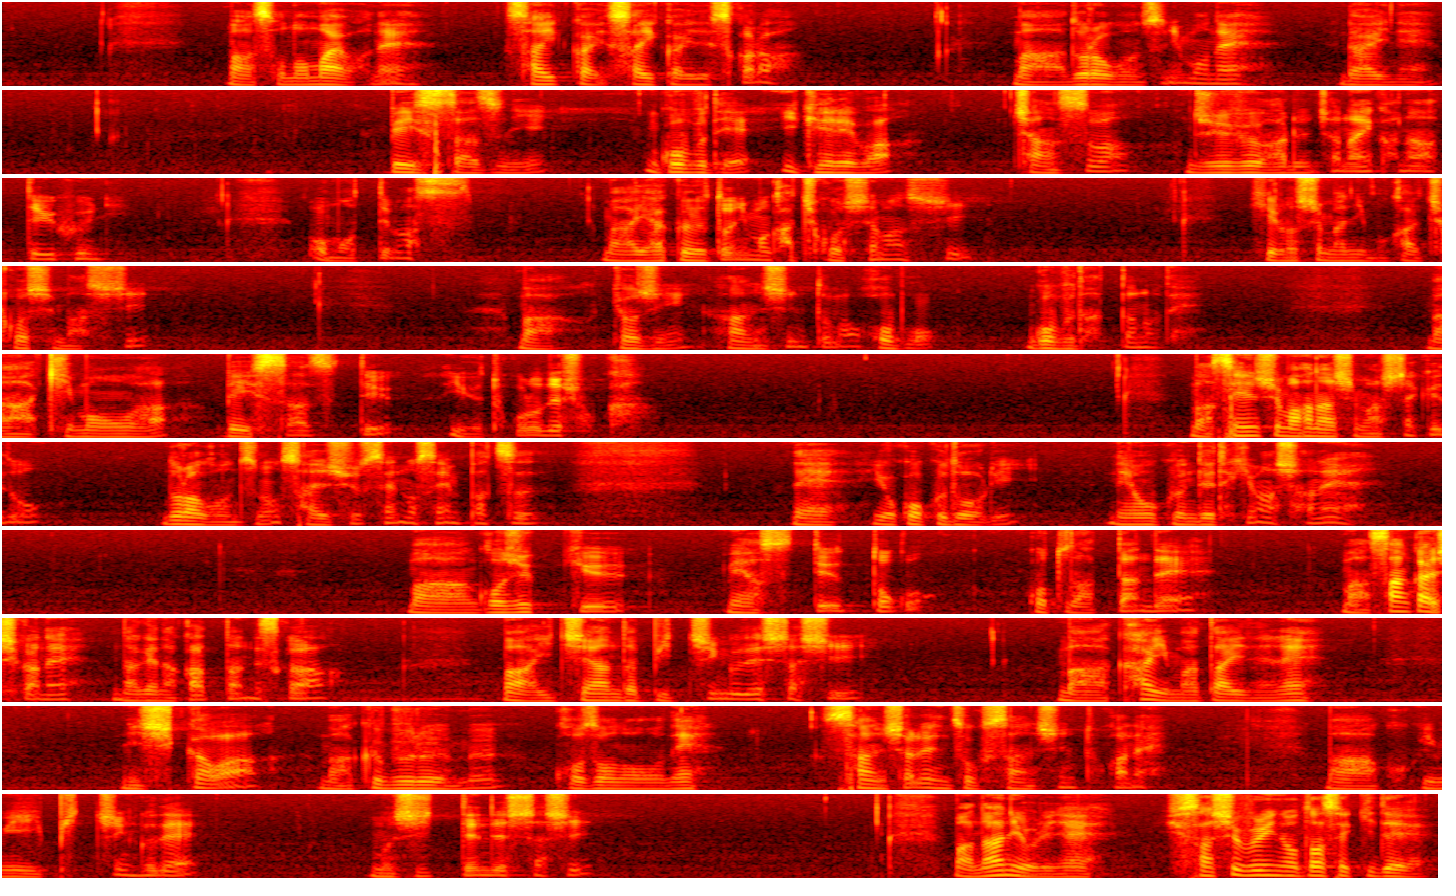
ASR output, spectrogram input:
まあその前はね、最下位最下位ですから、まあドラゴンズにもね、来年、ベイスターズに5部でいければチャンスは十分あるんじゃないかなっていうふうに思ってます。まあヤクルトにも勝ち越してますし広島にも勝ち越しますしまあ巨人阪神とはほぼ五分だったのでまあ鬼門はベイスターズっていうところでしょうか。まあ先週も話しましたけどドラゴンズの最終戦の先発ね予告通り根尾君出てきましたね。まあ50球目安っていうとこことだったんでまあ3回しかね投げなかったんですがまあ1安打ピッチングでしたしまあ回またいでね西川マクブルーム小園をね3者連続三振とかねまあ小気味いいピッチングで無失点でしたしまあ何よりね久しぶりの打席で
